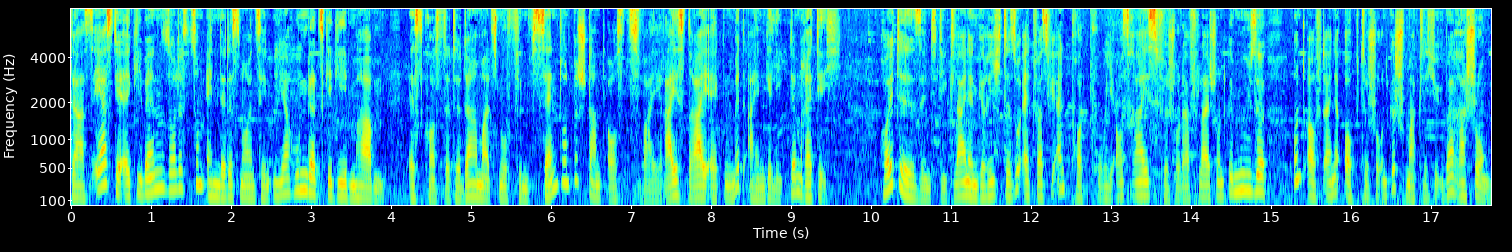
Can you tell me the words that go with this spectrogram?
Das erste Ekiben soll es zum Ende des 19. Jahrhunderts gegeben haben. Es kostete damals nur 5 Cent und bestand aus zwei Reisdreiecken mit eingelegtem Rettich. Heute sind die kleinen Gerichte so etwas wie ein Potpourri aus Reis, Fisch oder Fleisch und Gemüse und oft eine optische und geschmackliche Überraschung.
